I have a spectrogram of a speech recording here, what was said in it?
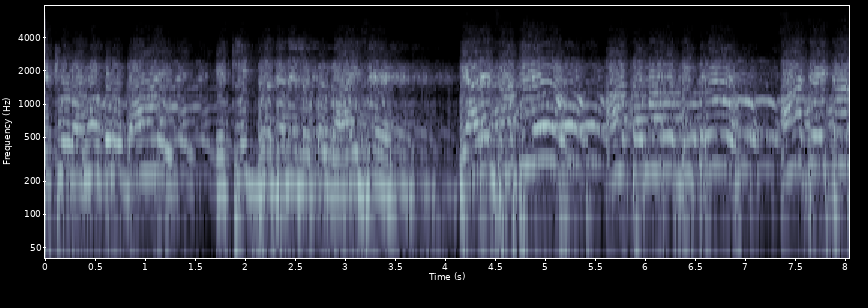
એટલું રમકડું ગાય, એટલી જ ભજન એ લોકો ગાય છે. ત્યારે સાથીઓ, આ તમારો દીકરો, આ ચૈતર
